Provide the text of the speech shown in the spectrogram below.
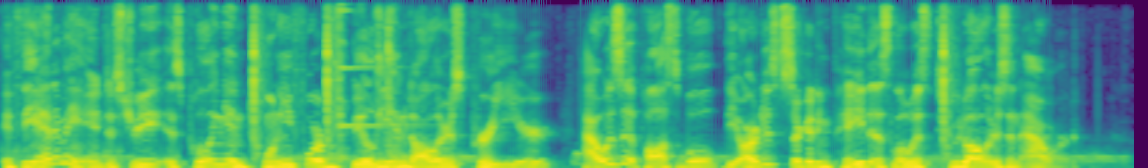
If the anime industry is pulling in $24 billion per year, how is it possible the artists are getting paid as low as $2 an hour?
